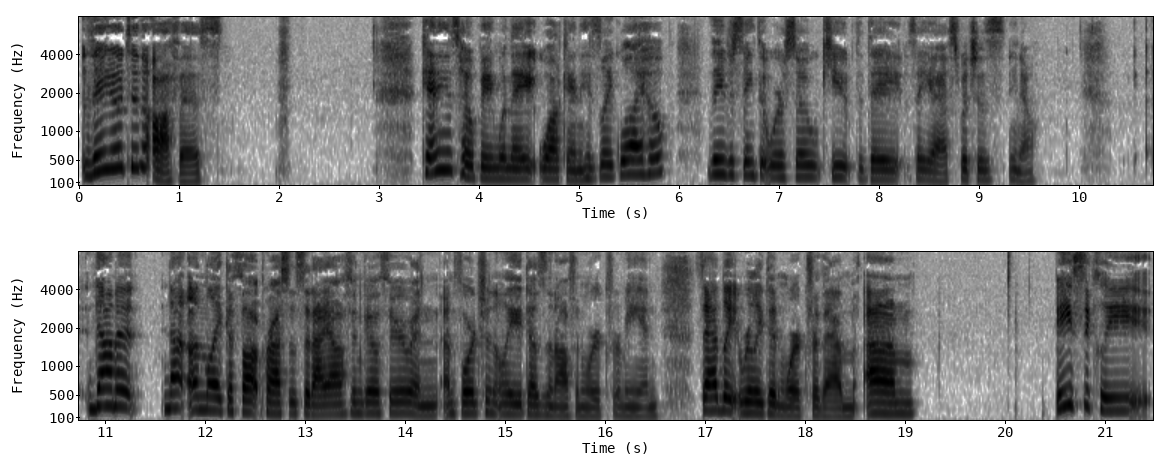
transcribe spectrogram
they go to the office. Kenny is hoping when they walk in, he's like, Well, I hope they just think that we're so cute that they say yes, which is, you know, not a not unlike a thought process that I often go through, and unfortunately, it doesn't often work for me, and sadly, it really didn't work for them. Um, basically,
